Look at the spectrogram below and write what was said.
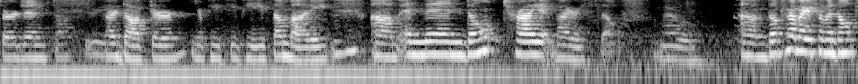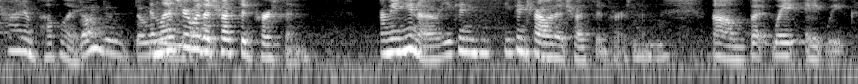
surgeon doctor, yeah. or doctor, your PCP, somebody, mm-hmm. um, and then don't try it by yourself. No. Um, don't try it by yourself, and don't try it in public. Don't do. Don't unless do you're with a trusted person. I mean, you know, you can you can try with a trusted person, mm-hmm. um, but wait eight weeks.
